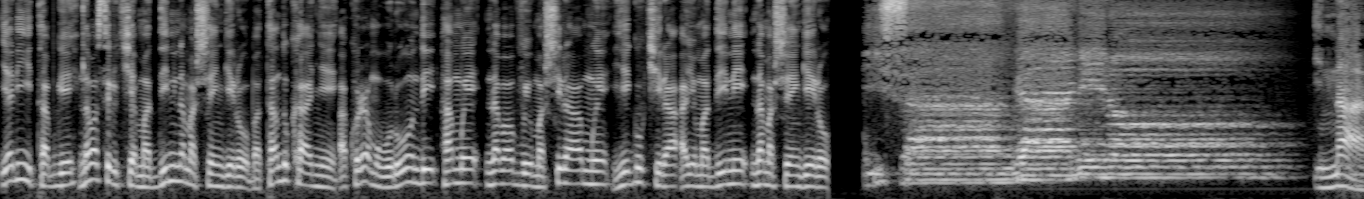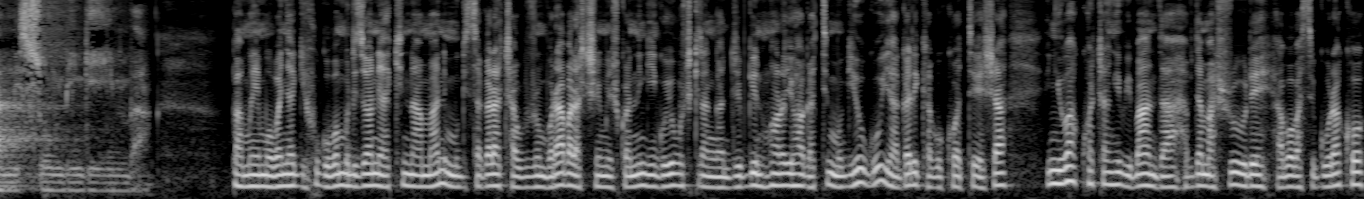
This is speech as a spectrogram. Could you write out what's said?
yari yitabwe n'abaserukiye amadini n'amashengero batandukanye akorera mu Burundi hamwe n'abavuye mu mashirahamwe yigukira ayo madini n'amashengero. Isanganiro inama isumba ingimba Bamwe mu banyagihugu bo muri zone ya Kinama ni mu gisagara ca Bujumbura barashimishwa n'ingingo y'ubushikiranganje bw'intwara yo hagati mu gihugu yahagarika gukotesha inyubakwa canke ibibanza by'amashure abo basigura ko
